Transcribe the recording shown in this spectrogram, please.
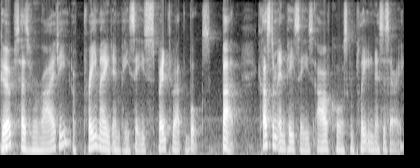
GURPS has a variety of pre-made NPCs spread throughout the books, but custom NPCs are of course completely necessary.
